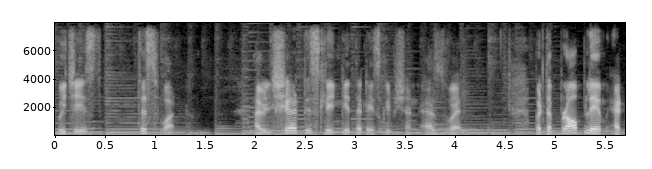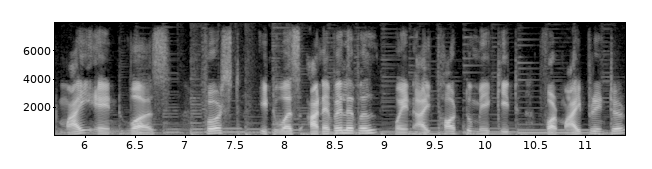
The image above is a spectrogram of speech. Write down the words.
which is this one. I will share this link in the description as well. But the problem at my end was first, it was unavailable when I thought to make it for my printer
